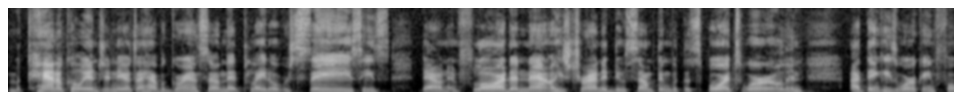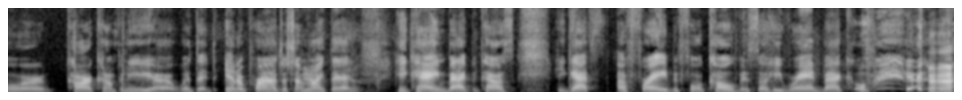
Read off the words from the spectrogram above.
mechanical engineers. I have a grandson that played overseas. He's down in Florida now. He's trying to do something with the sports world, and I think he's working for car company. Uh, was it Enterprise or something Yeah, like that? yeah. He came back because he got afraid before COVID, so he ran back over here.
